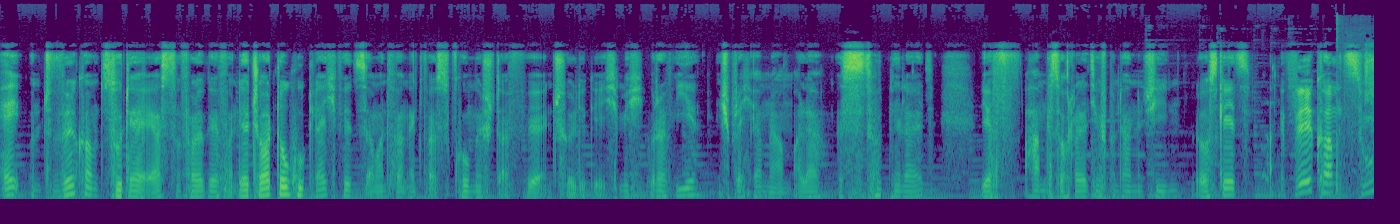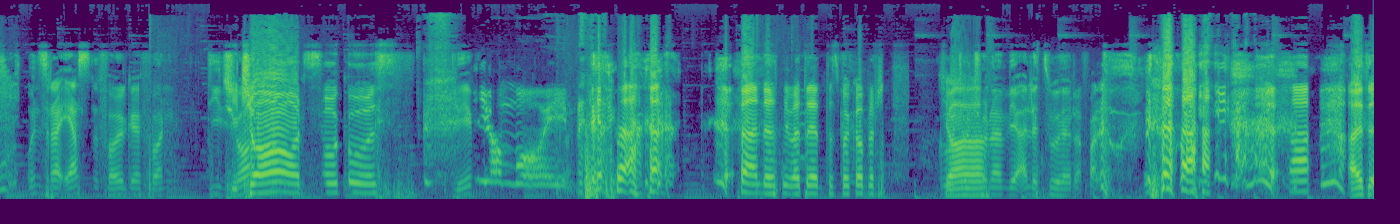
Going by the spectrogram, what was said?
Hey und willkommen zu der ersten Folge von der Jord-Doku. Gleich wird es am Anfang etwas komisch, dafür entschuldige ich mich oder wir. Ich spreche am Namen aller. Es tut mir leid. Wir f- haben das auch relativ spontan entschieden. Los geht's. Willkommen zu unserer ersten Folge von Die Die Jord. John Fokus. Wem? Ja, moin. Anders übertreibt das war komplett. Gut, Ja. und schon haben wir alle Zuhörer verloren. also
